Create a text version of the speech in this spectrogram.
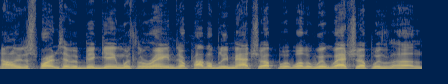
Not only do the Spartans have a big game with Lorain, they'll probably match up with well, they'll win- match up with uh,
